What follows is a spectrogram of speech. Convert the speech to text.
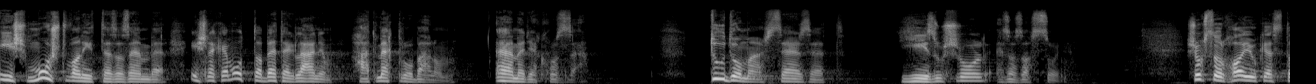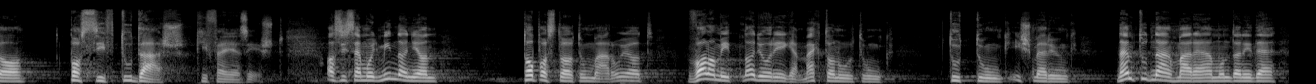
És most van itt ez az ember, és nekem ott a beteg lányom, hát megpróbálom, elmegyek hozzá. Tudomás szerzett Jézusról ez az asszony. Sokszor halljuk ezt a passzív tudás kifejezést. Azt hiszem, hogy mindannyian tapasztaltunk már olyat, valamit nagyon régen megtanultunk, tudtunk, ismerünk, nem tudnánk már elmondani, de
